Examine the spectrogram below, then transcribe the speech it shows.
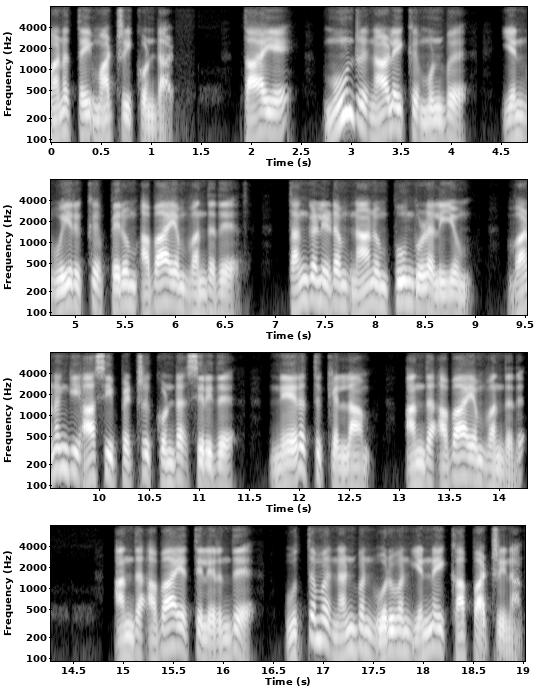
மனத்தை மாற்றிக்கொண்டாள் தாயே மூன்று நாளைக்கு முன்பு என் உயிருக்கு பெரும் அபாயம் வந்தது. தங்களிடம் நானும் பூங்குழலியும் வணங்கி ஆசி பெற்று கொண்ட சிறிது நேரத்துக்கெல்லாம் அந்த அபாயம் வந்தது. அந்த அபாயத்திலிருந்து உத்தம நண்பன் ஒருவன் என்னை காப்பாற்றினான்.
